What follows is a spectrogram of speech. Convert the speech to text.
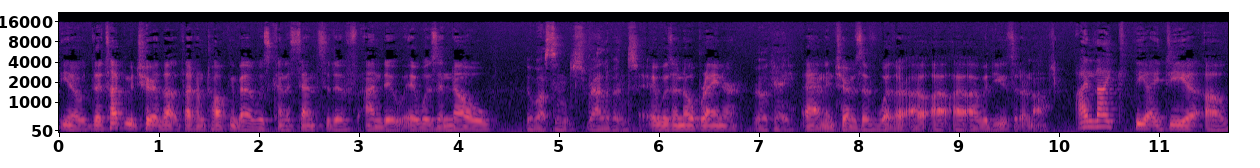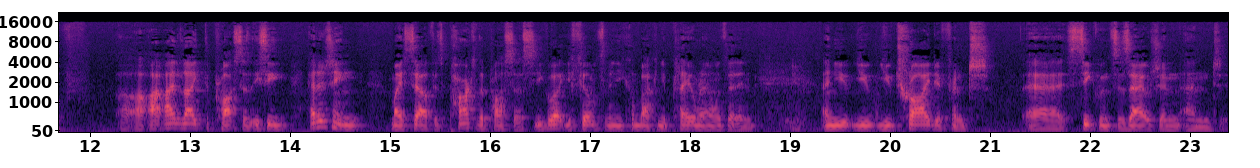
you know, the type of material that, that I'm talking about was kind of sensitive, and it, it was a no, it wasn't relevant. it was a no-brainer Okay. um, in terms of whether I, I, I would use it or not. I like the idea of, uh, I, I like the process. You see, editing myself is part of the process. You go out, you film something, you come back and you play around with it, and and you, you, you try different uh, sequences out and, and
